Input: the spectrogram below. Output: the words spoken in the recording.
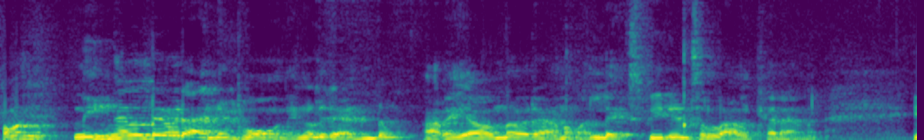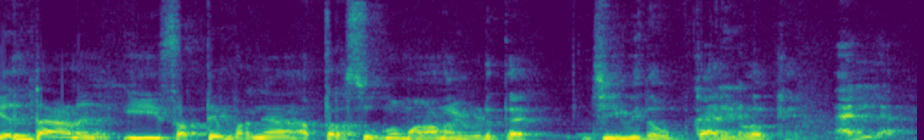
അപ്പം നിങ്ങളുടെ ഒരു അനുഭവം നിങ്ങൾ രണ്ടും അറിയാവുന്നവരാണ് നല്ല എക്സ്പീരിയൻസ് ഉള്ള ആൾക്കാരാണ്. എന്താണ് ഈ സത്യം പറഞ്ഞാൽ അത്ര സുഖമാണോ ഇവിടുത്തെ ജീവിതവും കാര്യങ്ങളൊക്കെ? അല്ല.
